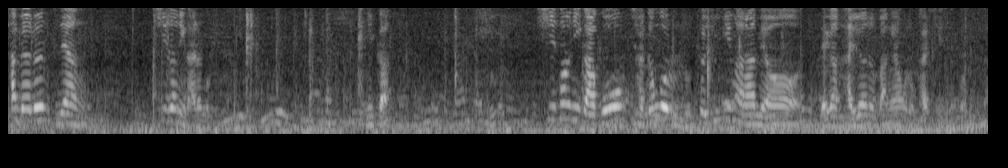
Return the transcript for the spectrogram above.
하면은 그냥 시선이 가는 겁니다. 그러니까 누- 시선이 가고 자전거를 눕혀주기만 하면 내가 가려는 방향으로 갈 수 있는 겁니다.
